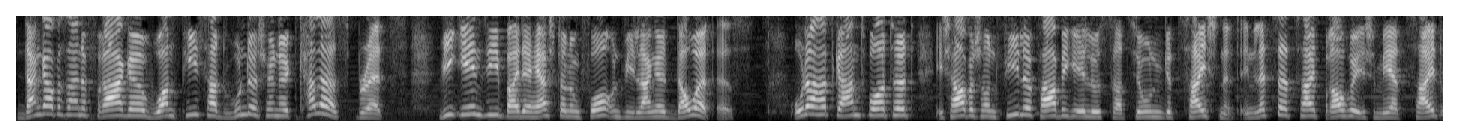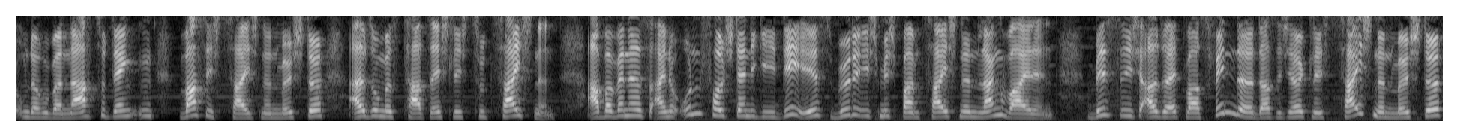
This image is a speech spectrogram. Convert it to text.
Dann gab es eine Frage, One Piece hat wunderschöne Color Spreads. Wie gehen sie bei der Herstellung vor und wie lange dauert es? Oder hat geantwortet, ich habe schon viele farbige Illustrationen gezeichnet. In letzter Zeit brauche ich mehr Zeit, um darüber nachzudenken, was ich zeichnen möchte, also um es tatsächlich zu zeichnen. Aber wenn es eine unvollständige Idee ist, würde ich mich beim Zeichnen langweilen. Bis ich also etwas finde, das ich wirklich zeichnen möchte,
